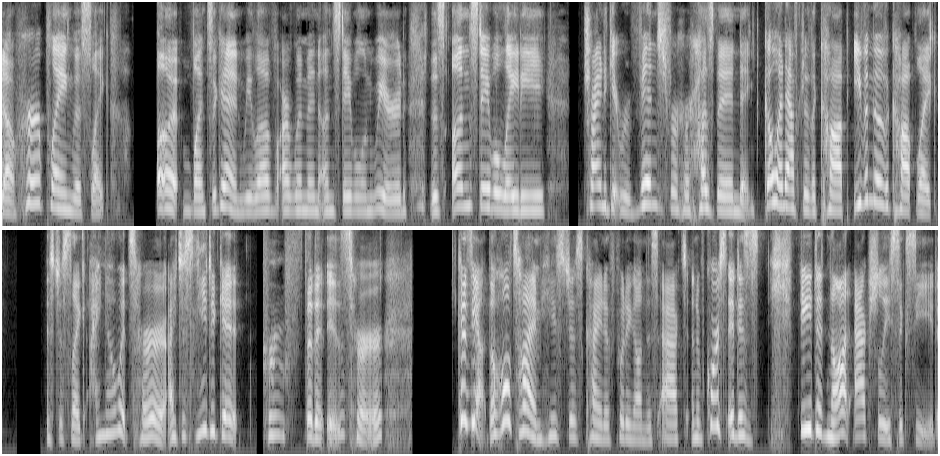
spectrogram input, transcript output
know her playing this like uh once again we love our women unstable and weird. This unstable lady trying to get revenge for her husband and going after the cop even though the cop like is just like i know it's her. I just need to get proof that it is her. Because yeah the whole time he's just kind of putting on this act and of course it is he did not actually succeed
